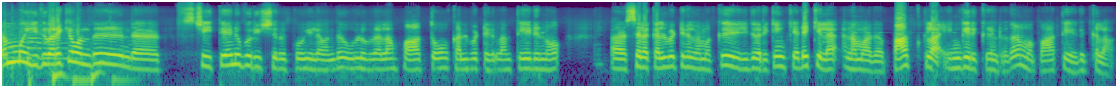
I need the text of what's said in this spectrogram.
நம்ம இது வரைக்கும் வந்து இந்த ஸ்ரீ தேனுபுரீஸ்வரர் கோயிலை வந்து உள்ளுக்குள்ளெல்லாம் பார்த்தோம் கல்வெட்டுகள்லாம் தேடினோம். ஆஹ் சில கல்வெட்டுகள் நமக்கு இது வரைக்கும் கிடைக்கல. நம்ம அதை பார்க்கலாம். எங்க இருக்குன்றதை நம்ம பார்த்து எடுக்கலாம்.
